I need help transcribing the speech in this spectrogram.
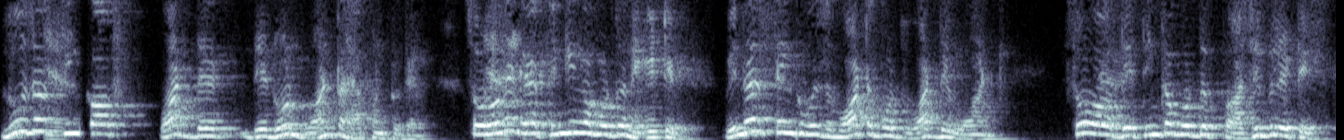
Losers think of what they, they don't want to happen to them. So only they are thinking about the negative. Winners think was what about what they want. So they think about the possibilities,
